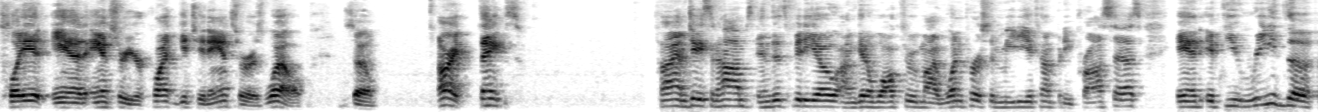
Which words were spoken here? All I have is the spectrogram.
play it and answer your question, get you an answer as well. So, all right. Thanks. Hi, I'm Jason Hobbs. In this video, I'm going to walk through my one person media company process. And if you read the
